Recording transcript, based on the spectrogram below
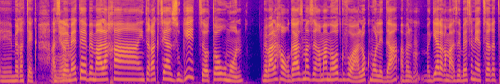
אה, מרתק. אז מעניין. באמת, אה, במהלך האינטראקציה הזוגית, זה אותו הורמון. במהלך האורגזמה זה רמה מאוד גבוהה, לא כמו לידה, אבל מהמם. מגיע לרמה, זה בעצם מייצר את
